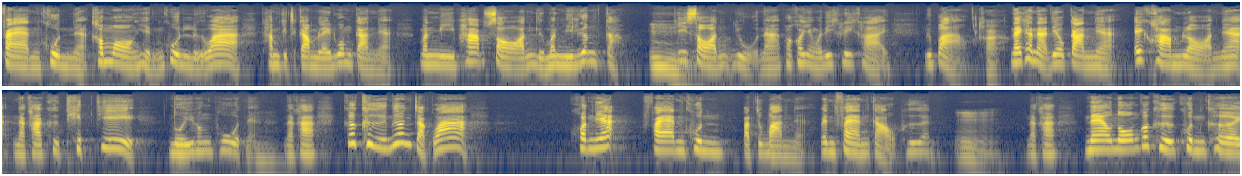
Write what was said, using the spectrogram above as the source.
แฟนคุณเนี่ยเขามองเห็นคุณหรือว่าทำกิจกรรมอะไรร่วมกันเนี่ย มันมีภาพซ้อนหรือมันมีเรื่องเก่าอืมที่ซ้อนอยู่นะ เพราะเขายังไม่ได้คลี่คลาย หรือเปล่าค่ะในขณะเดียวกันเนี่ยไอ้ความหลอนเนี่ยนะคะคือทิศที่หนุยเพิ่งพูดเนี่ยนะคะ ก็คือเนื่องจากว่าคนเนี้ยแฟนคุณปัจจุบันเนี่ยเป็นแฟนเก่าเพื่อนอืมนะคะ แนวโน้มก็คือคุณเคย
